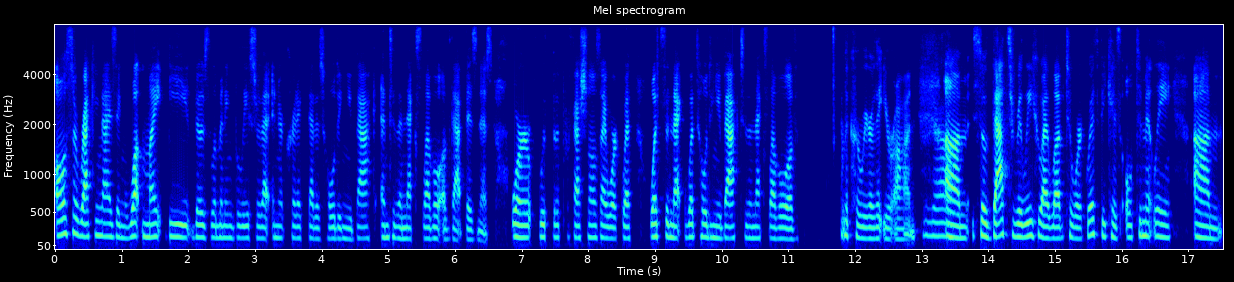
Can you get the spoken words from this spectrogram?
Also, recognizing what might be those limiting beliefs or that inner critic that is holding you back and to the next level of that business. Or with the professionals I work with, what's the next, what's holding you back to the next level of the career that you're on. Yeah. Um, so that's really who I love to work with because ultimately, um,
